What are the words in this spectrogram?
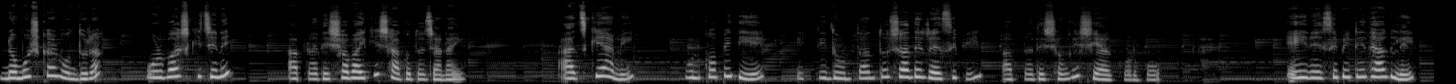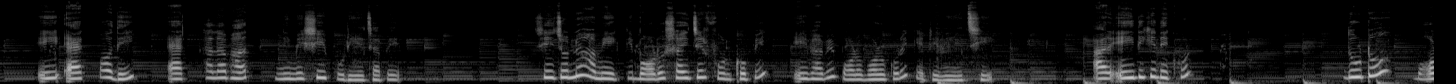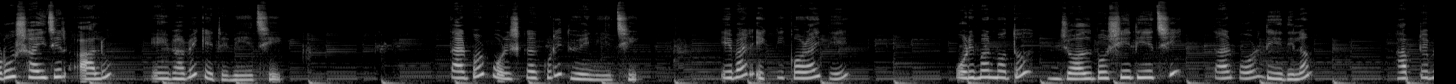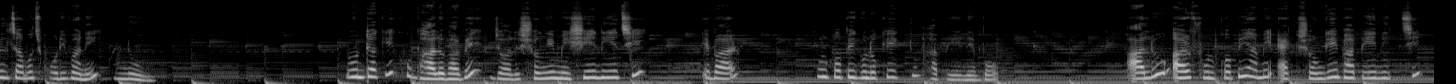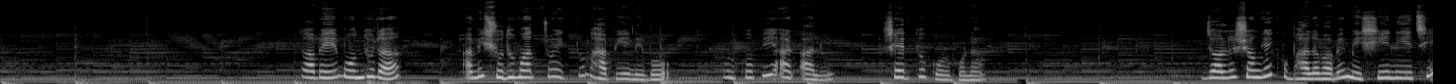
নমস্কার বন্ধুরা, পূর্বাস কিচেনে আপনাদের সবাইকে স্বাগত জানাই। আজকে আমি ফুলকপি দিয়ে একটি দুর্দান্ত স্বাদের রেসিপি আপনাদের সঙ্গে শেয়ার করব। এই রেসিপিটি থাকলে এই এক পদেই এক থালা ভাত নিমেষেই পুড়িয়ে যাবে। সেই জন্য আমি একটি বড় সাইজের ফুলকপি এইভাবে বড় বড় করে কেটে নিয়েছি। আর এই দিকে দেখুন, দুটো বড় সাইজের আলু এইভাবে কেটে নিয়েছি। তারপর পরিষ্কার করে ধুয়ে নিয়েছি। এবার একটি কড়াইতে পরিমাণ মতো জল বসিয়ে দিয়েছি। তারপর দিয়ে দিলাম হাফ টেবিল চামচ পরিমাণে নুন। নুনটাকে খুব ভালোভাবে জলের সঙ্গে মিশিয়ে নিয়েছি। এবার ফুলকপিগুলোকে একটু ভাপিয়ে নেব। আলু আর ফুলকপি আমি একসঙ্গেই ভাপিয়ে নিচ্ছি। তবে বন্ধুরা, আমি শুধুমাত্র একটু ভাপিয়ে নেব। ফুলকপি আর আলু সেদ্ধ করব না। জলের সঙ্গে খুব ভালোভাবে মিশিয়ে নিয়েছি।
